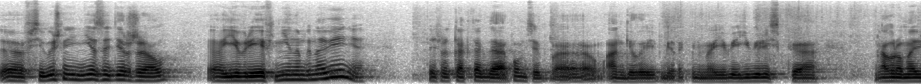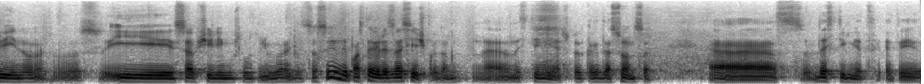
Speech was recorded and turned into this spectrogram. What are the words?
э, Всевышний не задержал э, евреев ни на мгновение. То есть вот как тогда, помните, ангелы, я так понимаю, явились к Аврому Авину и сообщили ему, что у него родится сын, и поставили засечку там на стене, что когда солнце Э, достигнет этой,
